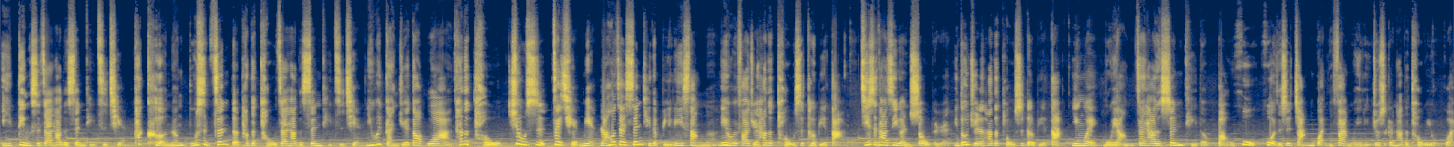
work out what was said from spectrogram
一定是在他的身体之前，他可能不是真的他的头在他的身体之前，你会感觉到哇。他的头就是在前面，然后在身体的比例上呢，你也会发觉他的头是特别大的。即使他是一个很瘦的人，你都觉得他的头是特别大，因为母羊在他的身体的保护或者是掌管的范围里，就是跟他的头有关。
